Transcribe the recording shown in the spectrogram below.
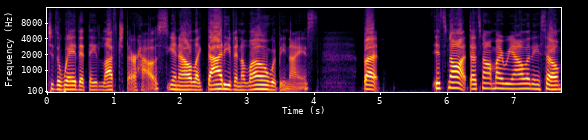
to the way that they left their house you know? Like that even alone would be nice. But it's not that's not my reality. So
